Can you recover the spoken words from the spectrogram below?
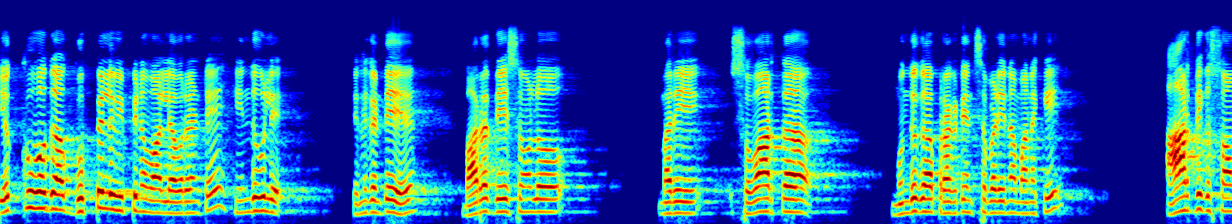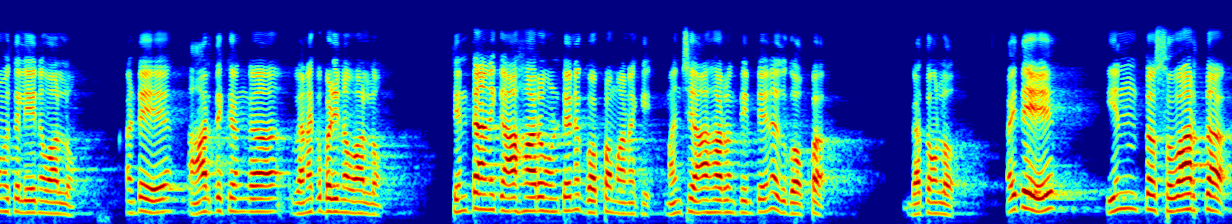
ఎక్కువగా గుప్పెలు విప్పిన వాళ్ళు ఎవరంటే హిందువులే. ఎందుకంటే భారతదేశంలో మరి సువార్త ముందుగా ప్రకటించబడిన మనకి ఆర్థిక స్తోమత లేని వాళ్ళం. అంటే ఆర్థికంగా వెనకబడిన వాళ్ళం. తినటానికి ఆహారం ఉంటేనే గొప్ప మనకి. మంచి ఆహారం తింటేనే అది గొప్ప గతంలో. అయితే ఇంత సువార్త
